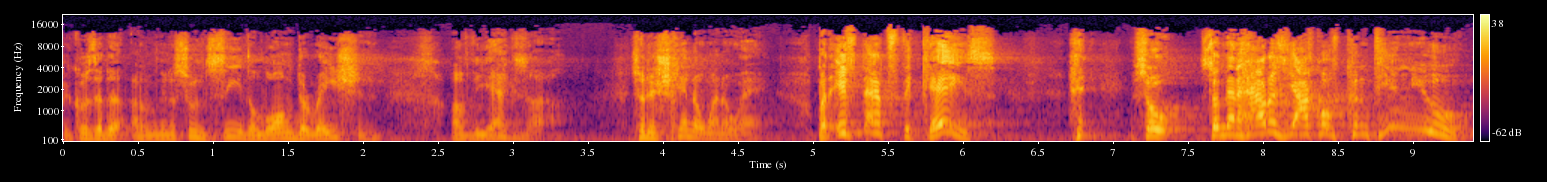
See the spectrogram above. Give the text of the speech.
Because the, I'm going to soon see the long duration of the exile. So the Shekhinah went away. But if that's the case, so, so then how does Yaakov continue?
